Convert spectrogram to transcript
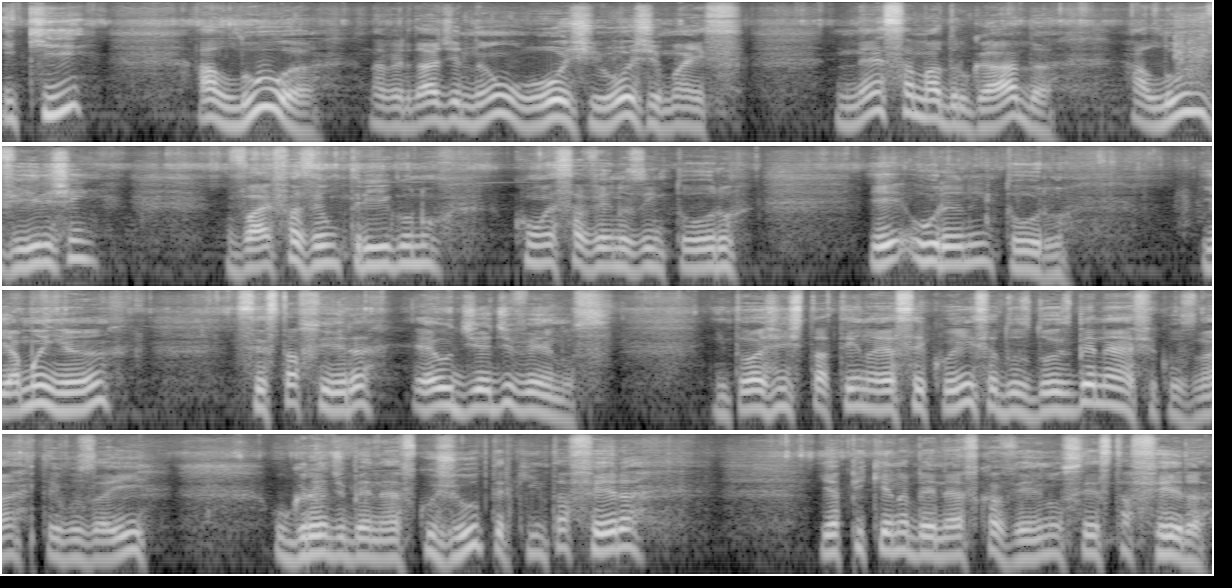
e que a Lua, na verdade não hoje, hoje, mas nessa madrugada, a Lua em Virgem vai fazer um trígono com essa Vênus em touro e Urano em touro. E amanhã, sexta-feira, é o dia de Vênus. Então a gente está tendo aí a sequência dos dois benéficos, né? Temos aí o grande benéfico Júpiter, quinta-feira, e a pequena benéfica Vênus, sexta-feira.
